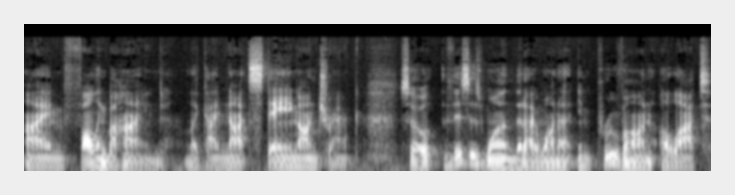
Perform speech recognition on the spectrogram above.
I'm falling behind, like I'm not staying on track. So, this is one that I want to improve on a lot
